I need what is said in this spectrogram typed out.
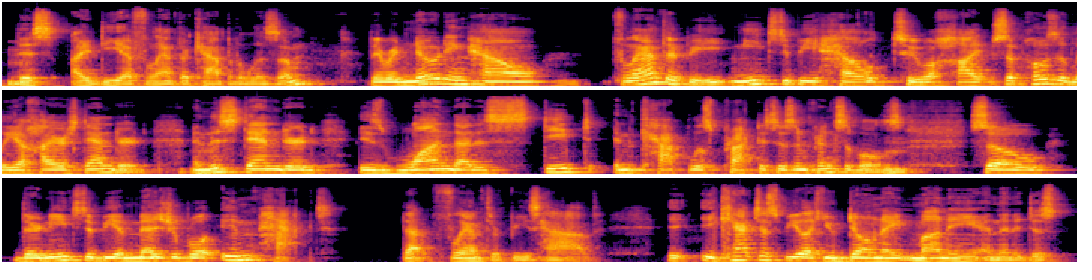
hmm. this idea of philanthrocapitalism, they were noting how philanthropy needs to be held to a high, supposedly a higher standard. And hmm. this standard is one that is steeped in capitalist practices and principles. Hmm. So there needs to be a measurable impact that philanthropies have. It, it can't just be like you donate money and then it just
